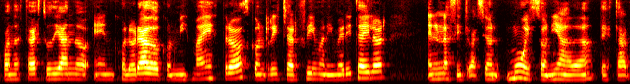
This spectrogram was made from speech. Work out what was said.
cuando estaba estudiando en Colorado con mis maestros, con Richard Freeman y Mary Taylor en una situación muy soñada de estar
